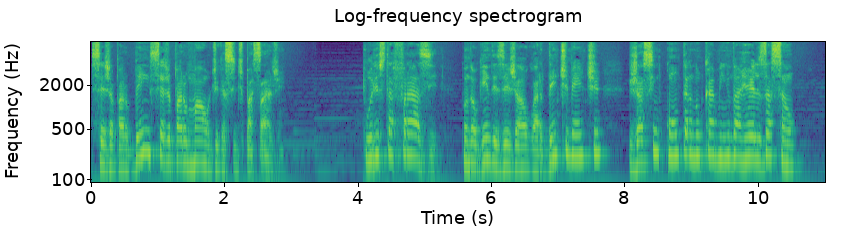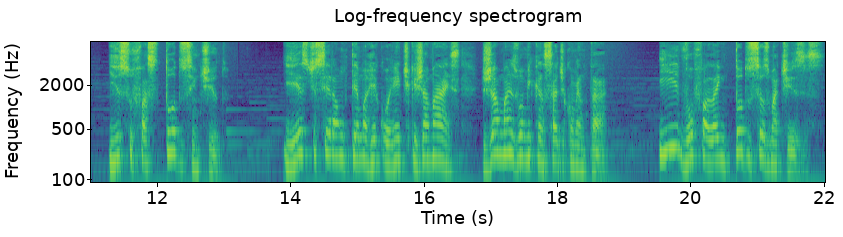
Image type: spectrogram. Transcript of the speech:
seja para o bem, seja para o mal, diga-se de passagem. Por isso a frase: quando alguém deseja algo ardentemente, já se encontra no caminho da realização. Isso faz todo sentido. E este será um tema recorrente que jamais, jamais vou me cansar de comentar. E vou falar em todos os seus matizes.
